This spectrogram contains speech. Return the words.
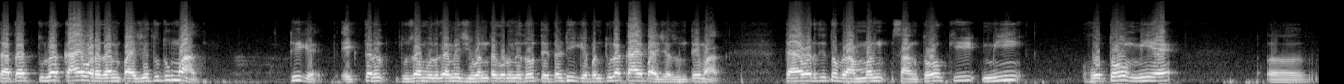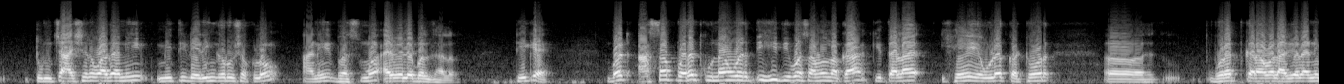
तर आता तुला काय वरदान पाहिजे तू तू माग. ठीक आहे एकतर तुझा मुलगा मी जिवंत करून देतो ते तर ठीक आहे पण तुला काय पाहिजे अजून ते माग. त्यावरती तो ब्राह्मण सांगतो की मी होतो मी आहे तुमच्या आशीर्वादाने मी ती डेअरिंग करू शकलो आणि भस्म अवेलेबल झालं. ठीक आहे बट असा परत कुणावरतीही दिवस आणू नका की त्याला हे एवढं कठोर व्रत करावं लागेल आणि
